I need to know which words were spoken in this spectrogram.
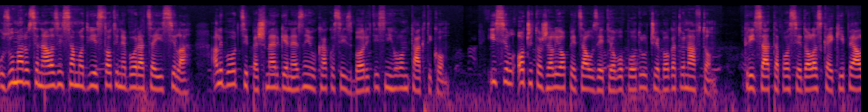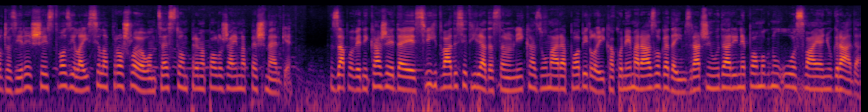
U Zumaru se nalazi samo 200 boraca Isila, ali borci Pešmerge ne znaju kako se izboriti s njihovom taktikom. Isil očito želi opet zauzeti ovo područje bogato naftom. Tri sata poslije dolaska ekipe Al Jazeera, šest vozila Isila prošlo je ovom cestom prema položajima Pešmerge. Zapovjednik kaže da je svih 20.000 stanovnika Zumara pobjeglo i kako nema razloga da im zračni udari ne pomognu u osvajanju grada.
